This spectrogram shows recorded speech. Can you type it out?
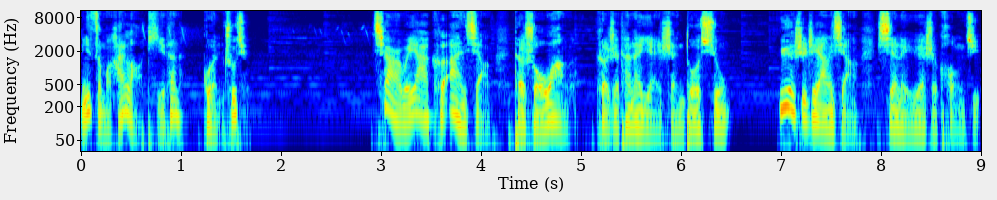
你怎么还老提他呢？滚出去！”切尔维亚克暗想，他说忘了，可是他那眼神多凶，越是这样想，心里越是恐惧。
